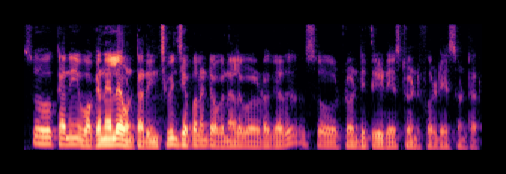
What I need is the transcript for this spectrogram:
సో కానీ ఒక నెలే ఉంటారు. ఇంచుమించు చెప్పాలంటే ఒక నెల కూడా కాదు. So twenty three days twenty four days ఉంటారు.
